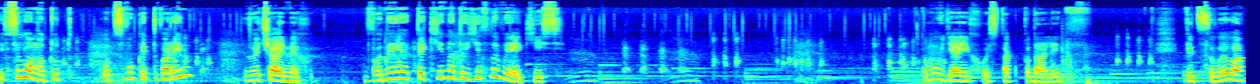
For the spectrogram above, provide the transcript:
І в цілому тут от звуки тварин звичайних, вони такі надоїдливі якісь. Тому я їх ось так подалі відселила.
